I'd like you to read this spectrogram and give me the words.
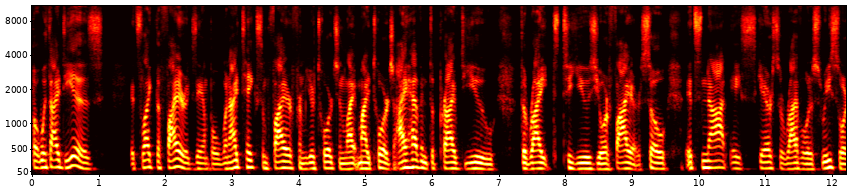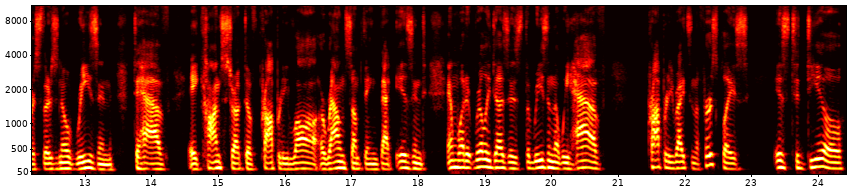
But with ideas, it's like the fire example. When I take some fire from your torch and light my torch, I haven't deprived you the right to use your fire. So it's not a scarce or rivalrous resource. There's no reason to have a construct of property law around something that isn't. And what it really does is the reason that we have property rights in the first place is to deal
